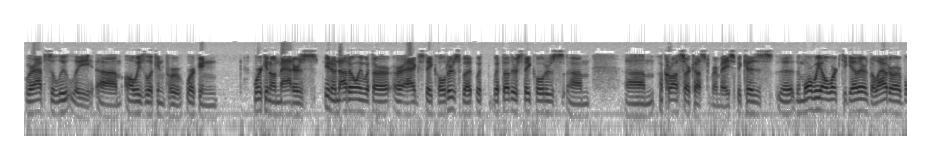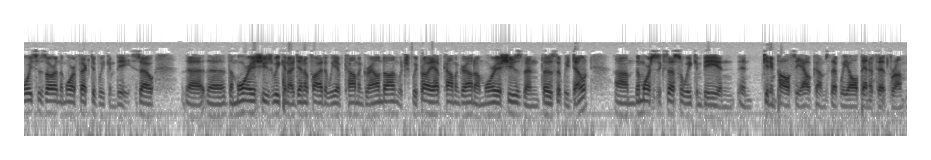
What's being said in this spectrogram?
we're absolutely um, always looking for working working on matters, you know, not only with our, our ag stakeholders, but with, with other stakeholders um, um, across our customer base because the, the more we all work together, the louder our voices are and the more effective we can be. So the, the, the more issues we can identify that we have common ground on, which we probably have common ground on more issues than those that we don't, um, the more successful we can be in, in getting policy outcomes that we all benefit from.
